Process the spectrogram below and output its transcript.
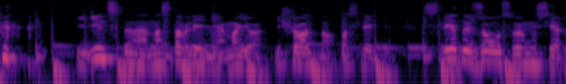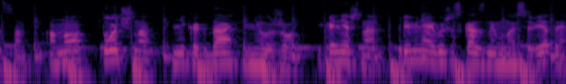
Единственное наставление мое, еще одно, последнее. Следуй зову своему сердцу. Оно точно никогда не лжет. И, конечно, применяй вышесказанные мной советы,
